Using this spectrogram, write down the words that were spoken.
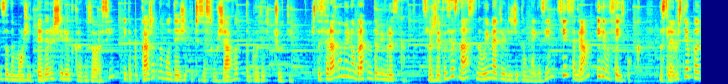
за да може и те да разширят кръгозора си и да покажат на младежите, че заслужават да бъдат чути. Ще се радваме и на обратната ви връзка. Свържете се с нас на We Matter Digital Magazine в Instagram или във Facebook. До следващия път!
